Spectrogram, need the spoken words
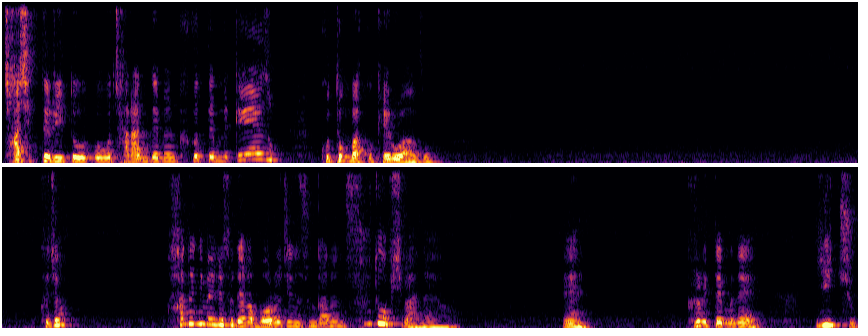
자식들이 또 뭐 잘 안 되면 그것 때문에 계속 고통받고 괴로워하고 그죠? 하느님에게서 내가 멀어지는 순간은 수도 없이 많아요. 예. 그렇기 때문에 이 주,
